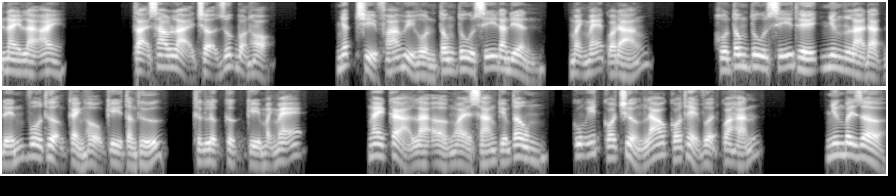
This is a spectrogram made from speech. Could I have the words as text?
này là ai? Tại sao lại trợ giúp bọn họ? Nhất chỉ phá hủy hồn tông tu sĩ đan Điền mạnh mẽ quá đáng. Hồn tông tu sĩ thế nhưng là đạt đến vô thượng cảnh hậu kỳ tầng thứ, thực lực cực kỳ mạnh mẽ. Ngay cả là ở ngoài sáng kiếm tông, cũng ít có trưởng lão có thể vượt qua hắn. Nhưng bây giờ,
